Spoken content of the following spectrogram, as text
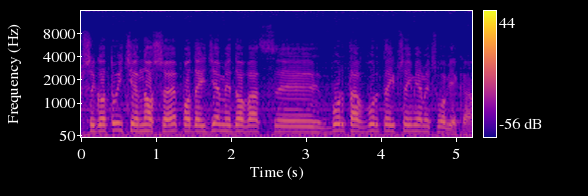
Przygotujcie nosze, podejdziemy do Was e, burta w burtę i przejmiemy człowieka.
